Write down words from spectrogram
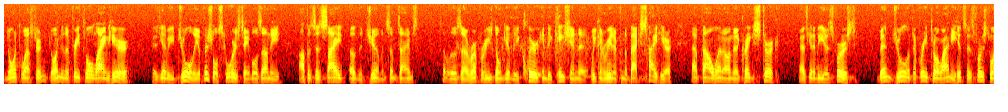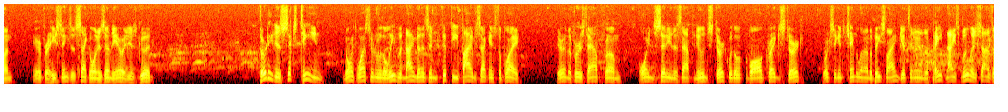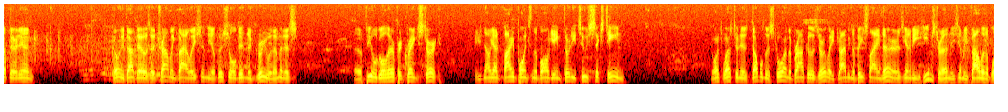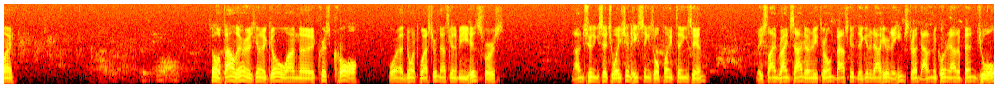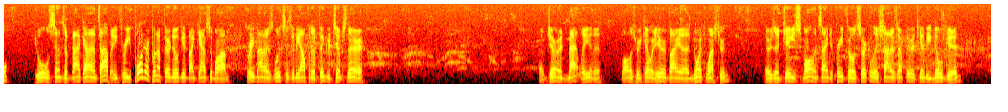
Northwestern. Going to the free throw line here is going to be Jewell. The official scores table is on the opposite side of the gym, and sometimes some of those uh, referees don't give the clear indication that we can read it from the back side here. That foul went on uh, Craig Stirk. That's going to be his first. Ben Jewell at the free throw line. He hits his first one here for Hastings. The second one is in the air. It is good. 30 to 16. Northwestern with a lead with 9 minutes and 55 seconds to play. Here in the first half from Orange City this afternoon. Stirk with the ball. Craig Stirk works against Chamberlain on the baseline, gets it into the paint. Nice move, and shot is up there and in. Billy thought that was a traveling violation. The official didn't agree with him, and it's a field goal there for Craig Stirk. He's now got five points in the ball game, 32-16. Northwestern has doubled the score on the Broncos early. Driving the baseline there is going to be Heemstra, and he's going to be fouled in the play. So a foul there is going to go on uh, Chris Kroll for uh, Northwestern. That's going to be his first. Non-shooting situation. Hastings will play things in. Baseline right side underneath their own basket. They get it out here to Heemstra. Down in the corner now to Ben Jewell. Jewell sends it back out on top. A three-pointer put up there, no good by Gasselbaum. Rebound is loose. It's going to be off for the fingertips there. Of Jared Matley, and the Ball is recovered here by uh, Northwestern. There's a Jay Small inside the free throw circle. His shot is up there. It's going to be no good.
